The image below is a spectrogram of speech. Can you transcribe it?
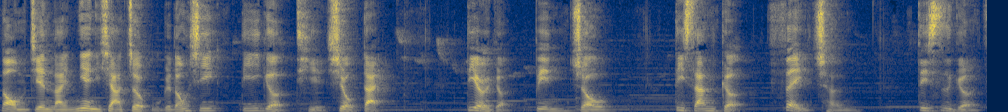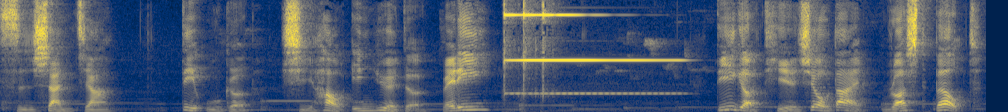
那我们今天来念一下这五个东西：第一个铁锈带，第二个滨州，第三个费城，第四个慈善家，第五个喜好音乐的。Ready？第一个铁锈带 Rust Belt。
